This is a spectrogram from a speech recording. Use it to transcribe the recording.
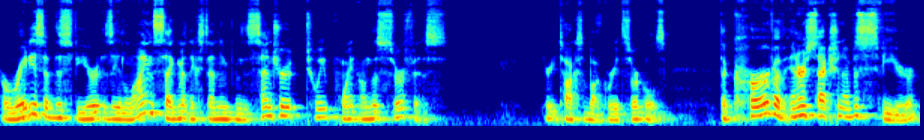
A radius of the sphere is a line segment extending from the center to a point on the surface. Here he talks about great circles. The curve of intersection of a sphere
